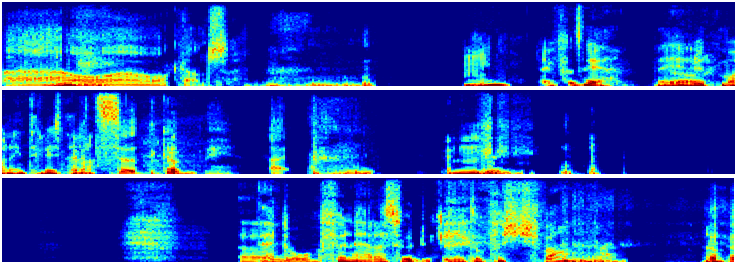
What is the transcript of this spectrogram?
Ja, kanske. Mm, vi får se. Det är ja. en utmaning till lyssnarna. Ett suddgummi? Nej. Mm. Den låg för nära suddgummet och försvann.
